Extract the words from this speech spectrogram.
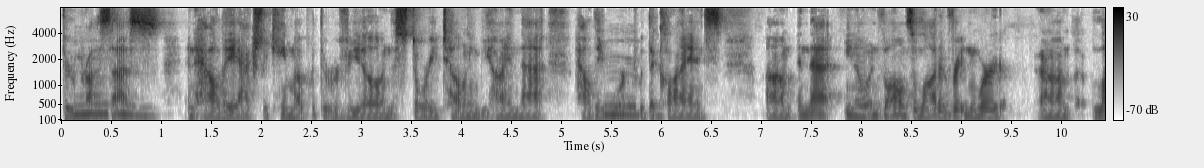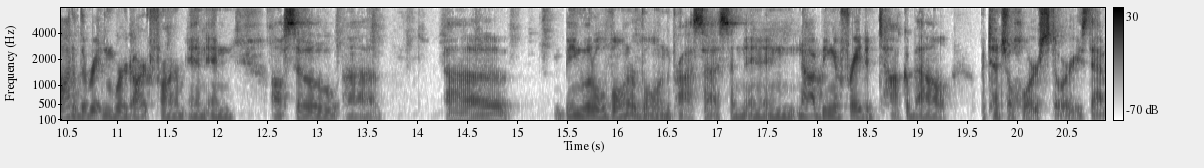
through mm-hmm. process and how they actually came up with the reveal and the storytelling behind that how they mm-hmm. worked with the mm. clients um, and that you know involves a lot of written word um, a lot of the written word art form and and also uh, uh, being a little vulnerable in the process and, and, and not being afraid to talk about potential horror stories that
